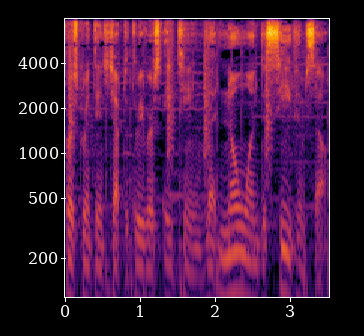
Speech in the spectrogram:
1 Corinthians chapter 3, verse 18. Let no one deceive himself.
